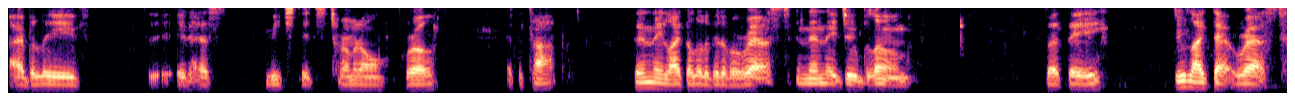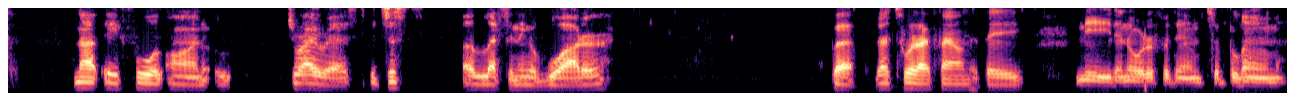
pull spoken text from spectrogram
I believe it has reached its terminal growth at the top, then they like a little bit of a rest and then they do bloom. But they do like that rest, not a full on dry rest, but just a lessening of water. But that's what I found that they need in order for them to bloom.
